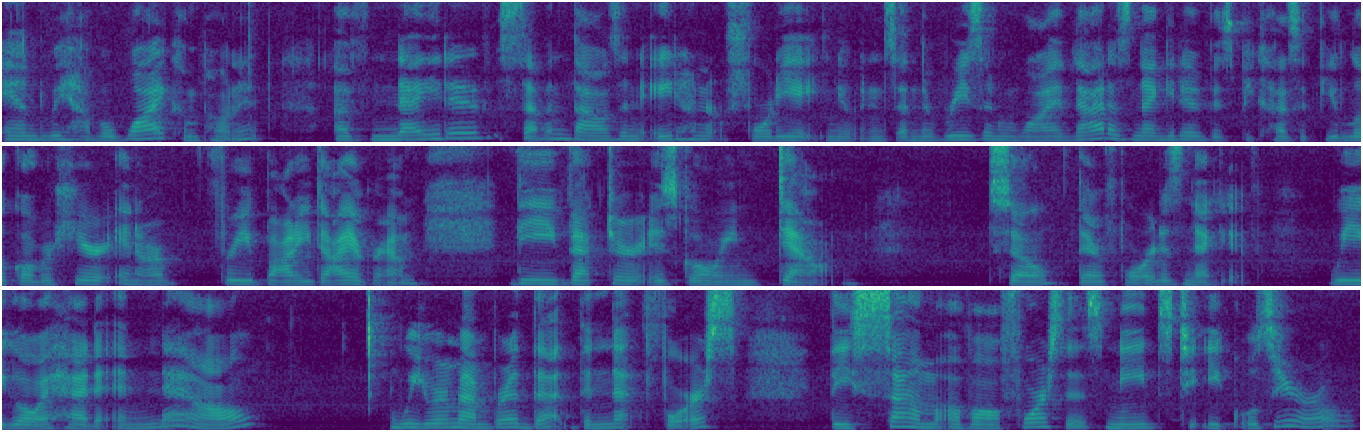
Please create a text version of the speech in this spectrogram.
And we have a y component of negative 7,848 newtons. And the reason why that is negative is because if you look over here in our free body diagram, the vector is going down. So therefore it is negative. We go ahead and now we remember that the net force, the sum of all forces, needs to equal zero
